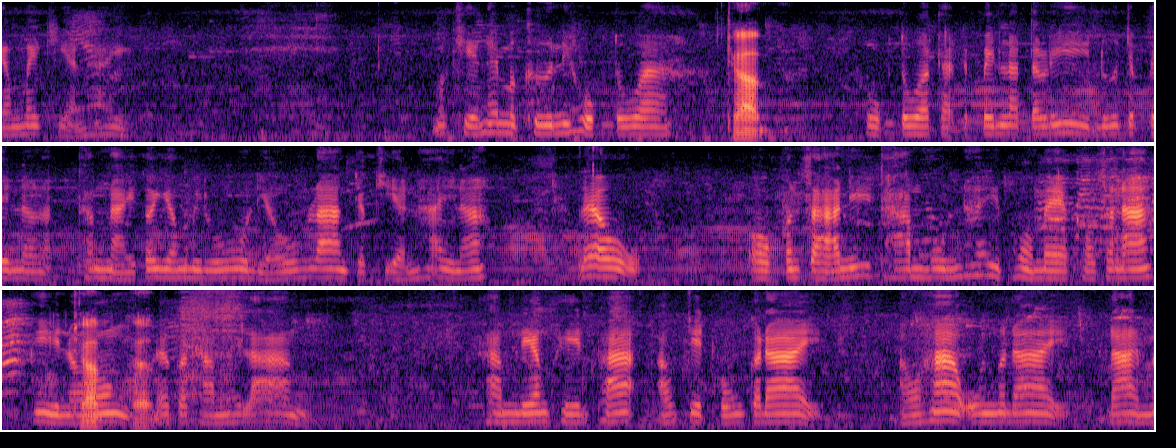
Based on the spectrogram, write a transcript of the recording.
ยังไม่เขียนให้ มาเขียนให้เมื่อคืนนี่หกตัว ครับหกตัวแต่จะเป็นลอตเตอรี่หรือจะเป็นอะไรทางไหนก็ยังไม่รู้ เดี๋ยวล่างจะเขียนให้นะ แล้วออกพรรษานี้ทำบุญให้พ่อแม่เขาซะนะ พี่น้ครัอบงครับ แล้วก็ทำให้ล่างทำเลี้ยงเพลพระ เอาเจ็ดองค์ก็ได้ เอาห้าองค์ก็ได้ ได้ไหม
